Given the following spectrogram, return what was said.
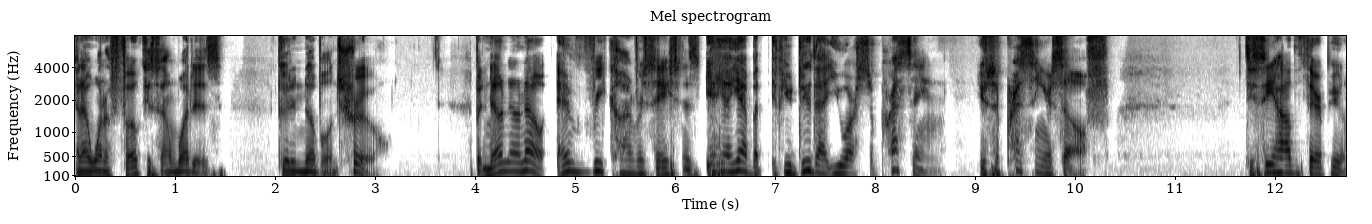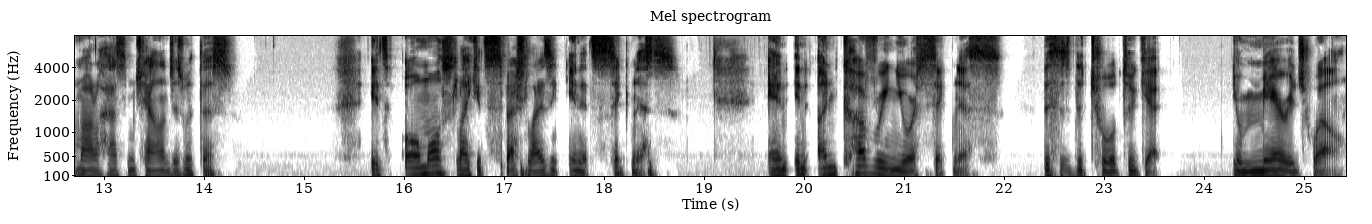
And I want to focus on what is good and noble and true. But no, no, no. Every conversation is, yeah, yeah, yeah. But if you do that, you are suppressing. You're suppressing yourself. Do you see how the therapeutic model has some challenges with this? It's almost like it's specializing in its sickness. And in uncovering your sickness, this is the tool to get your marriage well.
